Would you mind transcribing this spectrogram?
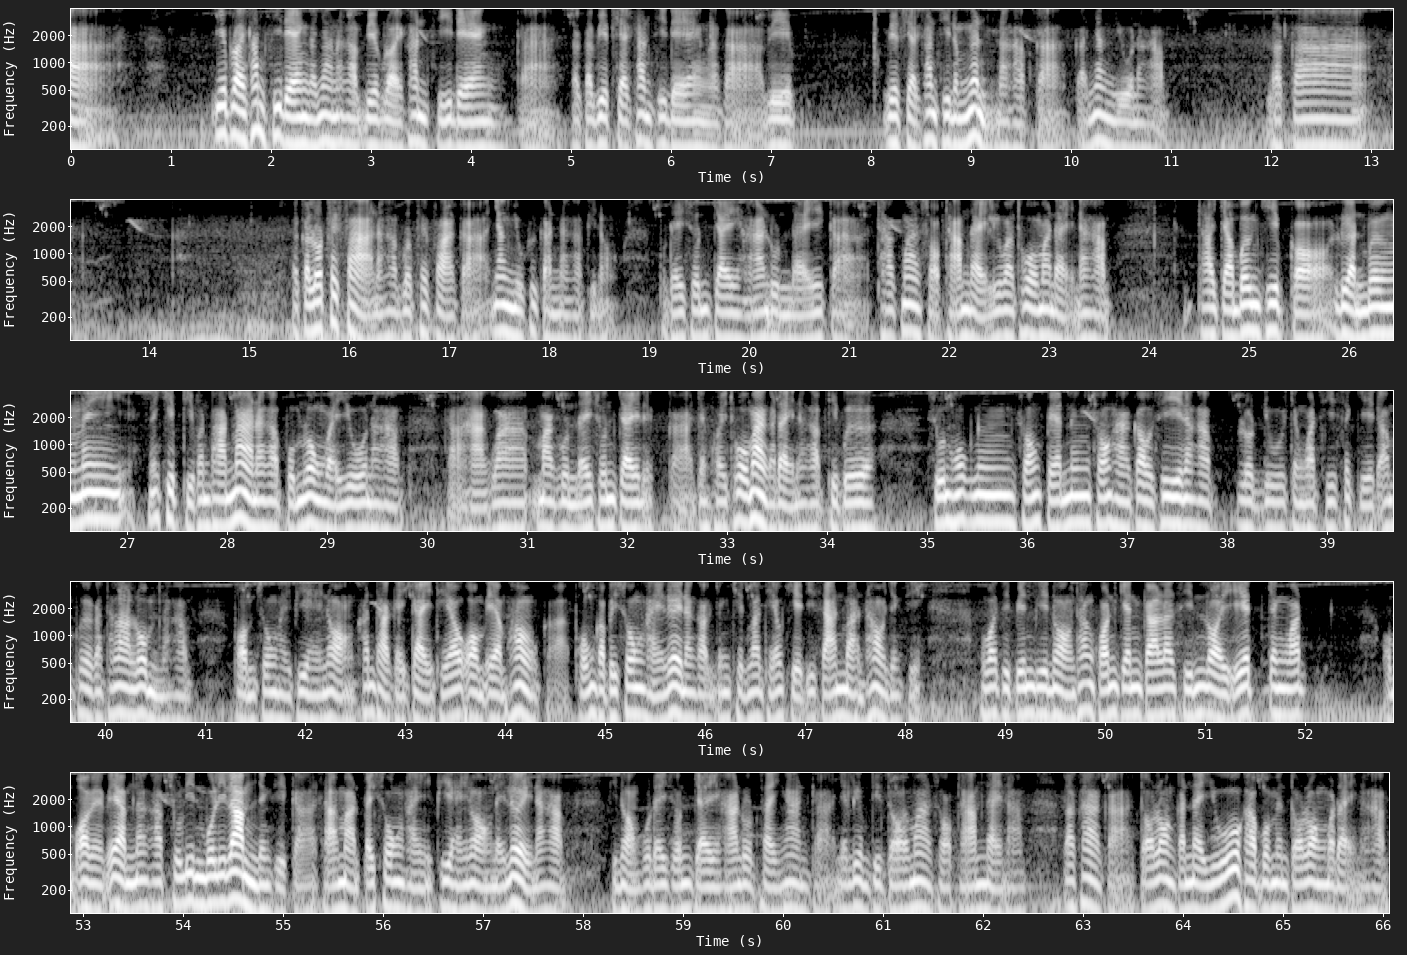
เรียบร้อยขั้นสีแดงกันยังนะครับ เรียบร้อยขั้นสีแดงกะแล้วก็เวียบแสดขั้นสีแดงแล้วก็เวียบเว็บไซต์ขั้นสีน้ำเงินนะครับกาการยั่งอยู่นะครับ แล้วก็แล้วก็รถไฟฟ้านะครับรถไฟฟ้าก็ยั่งอยู่คือกันนะครับ พี่น้องผู้ใดสนใจหารุ่นใดก็ทักมาสอบถามใดหรือว่าโทรมาใดนะครับ ถ้าจะเบิ้งคลิปก็เลื่อนเบิ้งในในคลิปที่ผ่านๆมานะครับ ผมลงไว้อยู่นะครับถ้าหากว่ามากรุ่นใดสนใจก็จังคอยโทรมากก็ได้นะครับ ที่เบอร์ 0 6 1 2 8 1 2 5 9 4 นะครับรถอยู่จังหวัดศรีสะเกดอำเภอกันทราล่มนะครับพร้อมส่งให้พี่ให้น้องขั้นถาไก่ไก่แถวออมแอมเฮ้าผมก็ไปส่งให้เลยนะครับอย่างเช่นว่าแถวเขตอีสานบ้านเฮ้าจังสิเพราะว่าจะเป็นพี่น้องทั้งขอนแก่นกาฬสินธุ์ร้อยเอ็ดจังหวัด อมออมแอมแอมนะครับสุรินทร์บุรีรัมย์จังสิก็สามารถไปส่งให้พี่ให้น้องได้เลยนะครับพี่น้องผู้ใดสนใจหารถใส่งานก็อย่าลืมติดต่อมาสอบถามได้นะครับราคากะต่อรองกันได้อยู่ครับบ่แม่นต่อรองบ่ได้นะครับ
